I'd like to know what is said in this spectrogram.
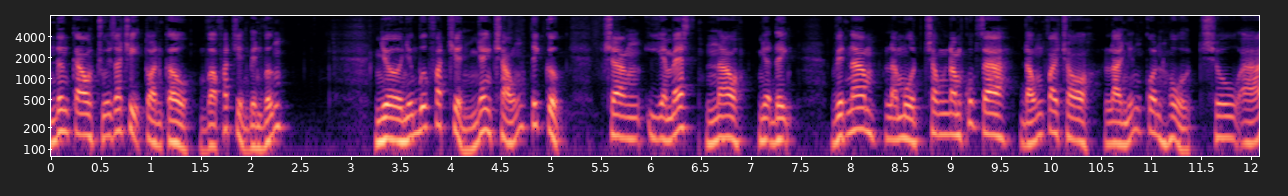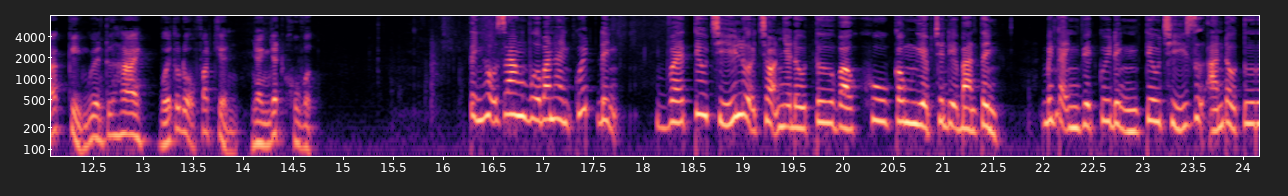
nâng cao chuỗi giá trị toàn cầu và phát triển bền vững. Nhờ những bước phát triển nhanh chóng, tích cực, trang EMS Now nhận định Việt Nam là một trong năm quốc gia đóng vai trò là những con hổ châu Á kỷ nguyên thứ hai với tốc độ phát triển nhanh nhất khu vực. Tỉnh Hậu Giang vừa ban hành quyết định về tiêu chí lựa chọn nhà đầu tư vào khu công nghiệp trên địa bàn tỉnh. Bên cạnh việc quy định tiêu chí dự án đầu tư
